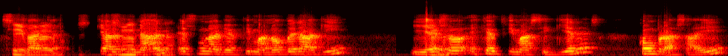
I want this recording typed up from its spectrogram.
Sí, o sea, vale, que, pues, que al final tarjeta. es una que encima no opera aquí y Claro. eso es que encima si quieres, compras ahí,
